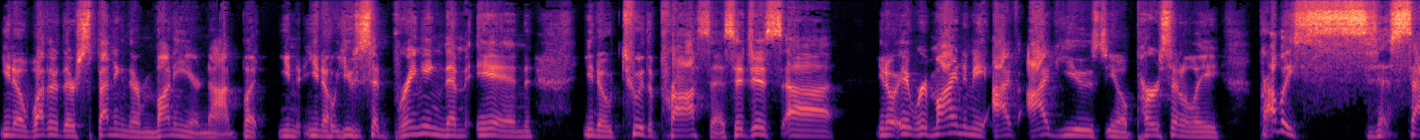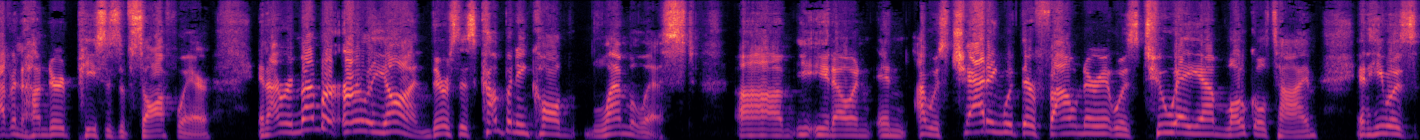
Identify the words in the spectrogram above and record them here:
you know, whether they're spending their money or not, but you you know, you said bringing them in, you know, to the process. It just uh you know, it reminded me I've I've used, you know, personally probably 700 pieces of software. And I remember early on, there's this company called Lemlist, um, you, you know, and, and I was chatting with their founder. It was 2 a.m. local time, and he was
